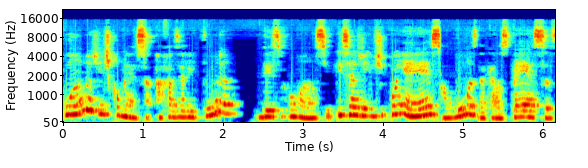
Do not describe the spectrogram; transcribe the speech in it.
quando a gente começa a fazer a leitura desse romance, e se a gente conhece algumas daquelas peças,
